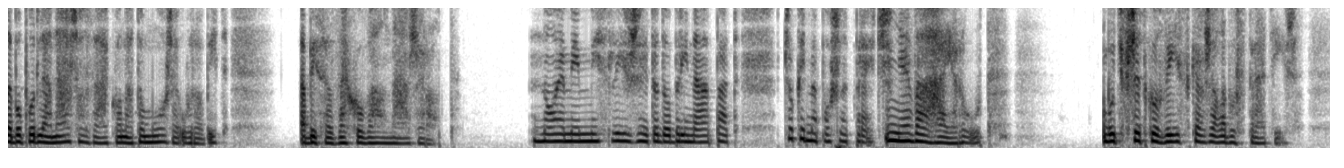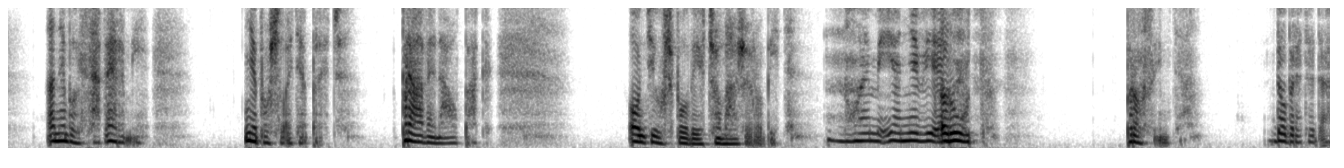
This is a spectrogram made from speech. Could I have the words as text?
lebo podľa nášho zákona to môže urobiť, aby sa zachoval náš rod. Noemi, myslíš, že je to dobrý nápad? Čo keď ma pošle preč? Neváhaj, Rút. Buď všetko získaš, alebo stratíš. A neboj sa, ver mi. Nepošle ťa preč. Práve naopak. On ti už povie, čo máš robiť. Noemi, ja neviem. Rút, prosím ťa. Dobre teda.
